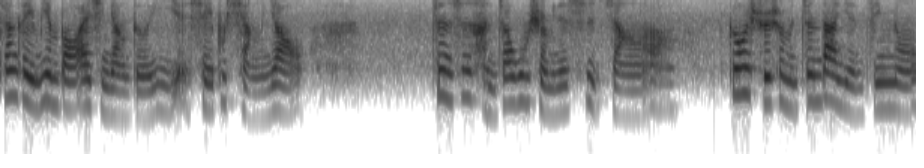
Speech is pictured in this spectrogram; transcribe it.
这样可以面包爱情两得意耶，谁不想要？真的是很照顾选民的市长啊！各位水水们睁大眼睛哦！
